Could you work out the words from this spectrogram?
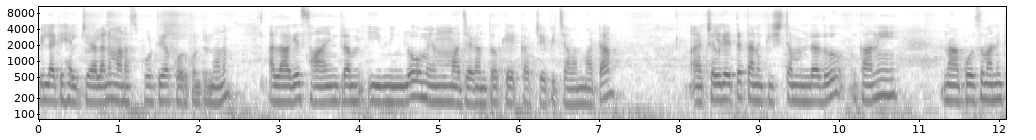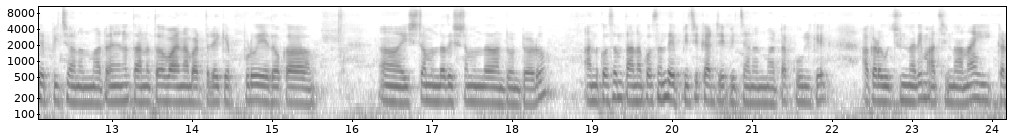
వీళ్ళకి హెల్ప్ చేయాలని మనస్ఫూర్తిగా కోరుకుంటున్నాను. అలాగే సాయంత్రం ఈవినింగ్లో మేము మా జగన్తో కేక్ కట్ చేయించామన్నమాట యాక్చువల్గా అయితే తనకి ఇష్టం ఉండదు. కానీ నా కోసం అని తెప్పించాను అనమాట నేను తనతో ఆయన బర్త్డేకి ఎప్పుడు ఏదో ఒక ఇష్టం ఉండదు ఇష్టం ఉండదు అంటుంటాడు. అందుకోసం తన కోసం తెప్పించి కట్ చేయించాను అనమాట కూల్ కేక్. అక్కడ కూర్చున్నది మా చిన్నాన్న ఇక్కడ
